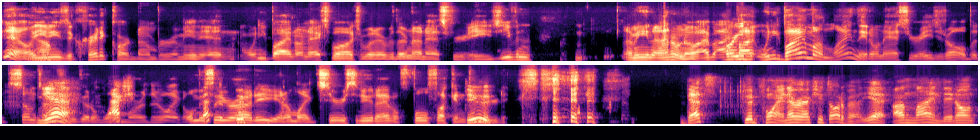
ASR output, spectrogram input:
Yeah, all You you need is a credit card number. I mean, and when you buy it on Xbox or whatever, they're not asked for your age. Even I mean, I don't know. I, I Or you- when you buy them online, they don't ask your age at all. But sometimes Yeah, when you go to Walmart, actually, they're like, "Let me see your good- ID," and I'm like, "Seriously, dude, I have a full fucking Dude. beard." That's good point. I never actually thought about it. Yeah, online they don't.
